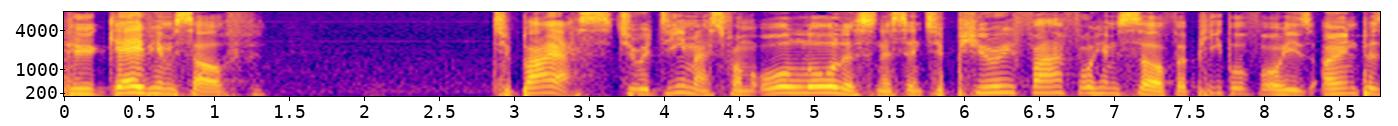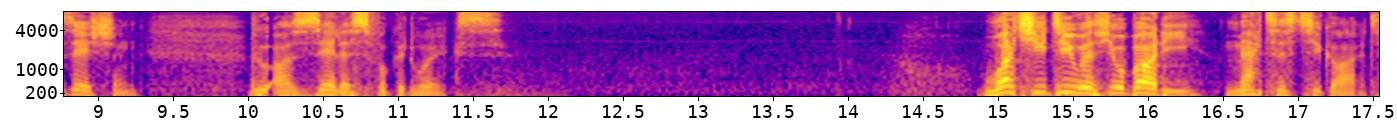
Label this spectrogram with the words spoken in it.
who gave himself to buy us, to redeem us from all lawlessness, and to purify for himself a people for his own possession who are zealous for good works. What you do with your body matters to God.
